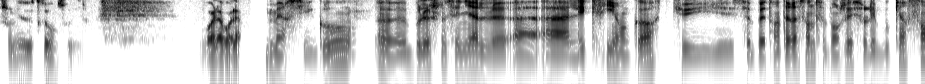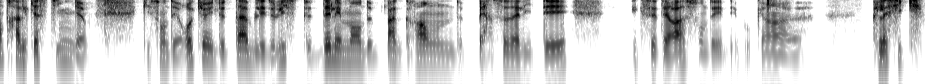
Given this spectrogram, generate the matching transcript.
J'en ai de très bons souvenirs. Voilà voilà Merci Hugo. Euh, Bouloche nous signale euh, à, l'écrit encore que ça peut être intéressant de se pencher sur les bouquins Central Casting, qui sont des recueils de tables et de listes d'éléments de background, de personnalité, etc. Ce sont des, bouquins euh, classiques,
